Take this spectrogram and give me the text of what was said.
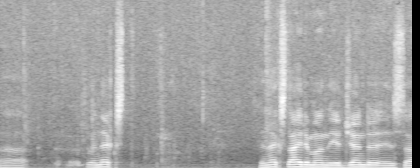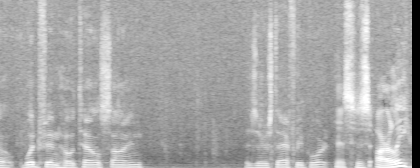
Uh, The next, the next item on the agenda is uh, Woodfin Hotel sign. Is there a staff report? This is Arlie.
